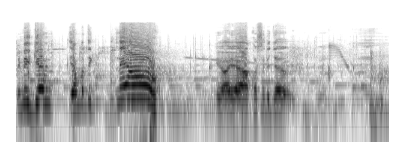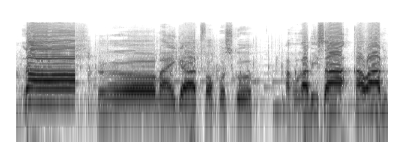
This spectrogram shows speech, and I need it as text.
Ini game yang penting Neo. Ayo, ayo aku sedih jauh. No. Oh my god, fokusku. Aku nggak bisa, kawan.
